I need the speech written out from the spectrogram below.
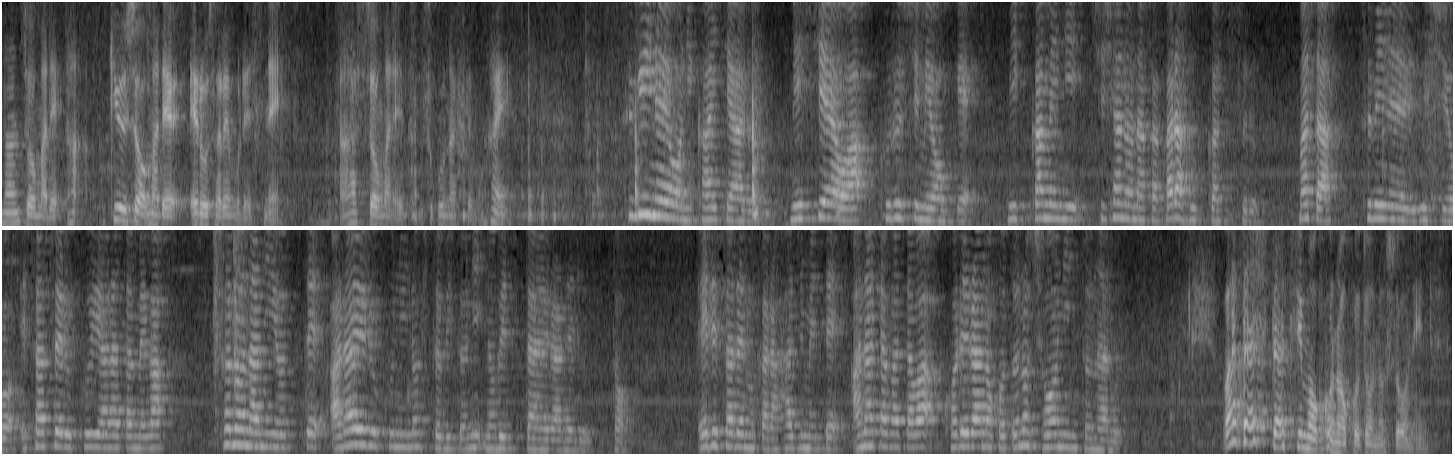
何章まで9章までエルサレムですね。8章まで少なくてもはい。次のように書いてある。メシアは苦しみを受け3日目に死者の中から復活する。また罪の許しを得させる悔い改めがその名によってあらゆる国の人々に述べ伝えられる。とエルサレムから始めてあなた方はこれらのことの証人となる。私たちもこのことの証人です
